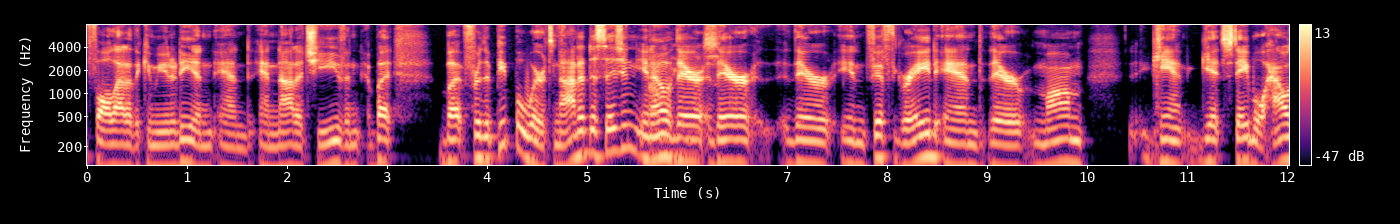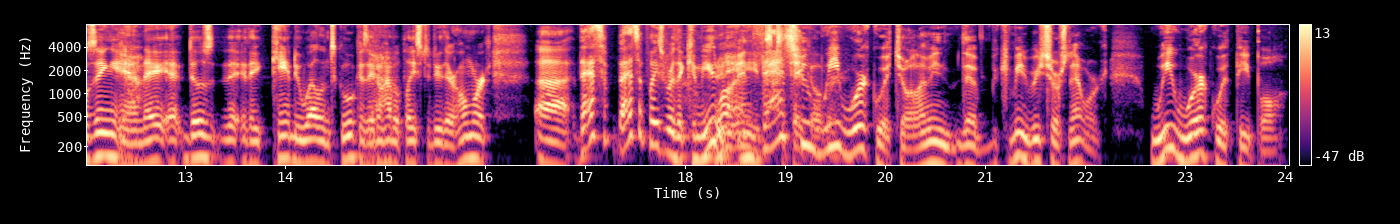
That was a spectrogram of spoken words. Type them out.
fall out of the community and and and not achieve. And but but for the people where it's not a decision, you know, they're they're they're in fifth grade and their mom can't get stable housing and they those they, can't do well in school because they don't have a place to do their homework. Uh, that's that's a place where the community Well, and that's who over. we work with, Joel. I mean, the Community Resource Network, we work with people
